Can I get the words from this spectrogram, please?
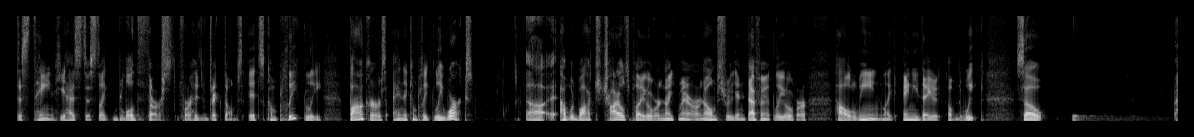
disdain. He has this like bloodthirst for his victims. It's completely bonkers, and it completely works. Uh, I would watch Child's Play over Nightmare on Elm Street, and definitely over Halloween, like any day of the week. So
